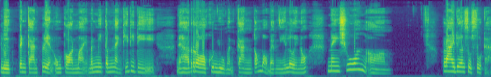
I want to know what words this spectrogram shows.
หรือเป็นการเปลี่ยนองค์กรใหม่ มันมีตำแหน่งที่ดีๆ นะคะรอคุณอยู่เหมือนกันต้องบอกแบบนี้เลยเนาะในช่วงปลายเดือนสุดๆอะ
